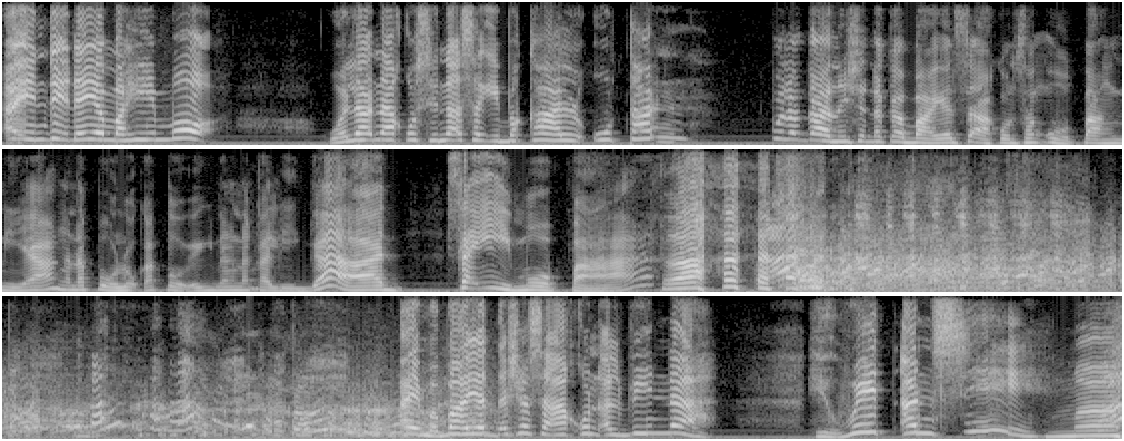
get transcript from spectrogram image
Ay, hindi na yan mahimo. Wala na ako sinasang ibakal utan. Wala gani siya nakabayad sa akon sang utang niya nga napulo ka tuig nang nakaligad. Sa imo pa? Ay, mabayad na siya sa akon, Alvina. You wait and see. Ma.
